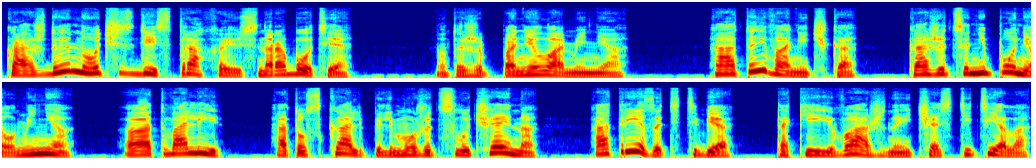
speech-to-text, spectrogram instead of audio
каждую ночь здесь трахаюсь на работе. Но ты же поняла меня. А ты, Ванечка, кажется, не понял меня. Отвали, а то скальпель может случайно отрезать тебе такие важные части тела.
